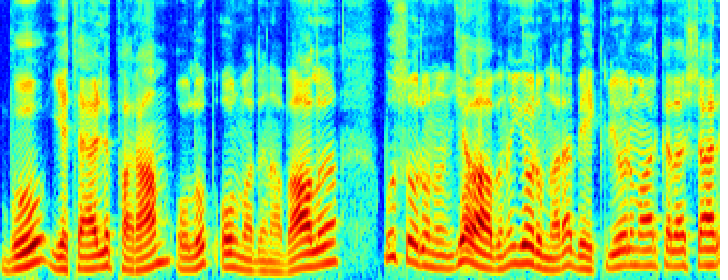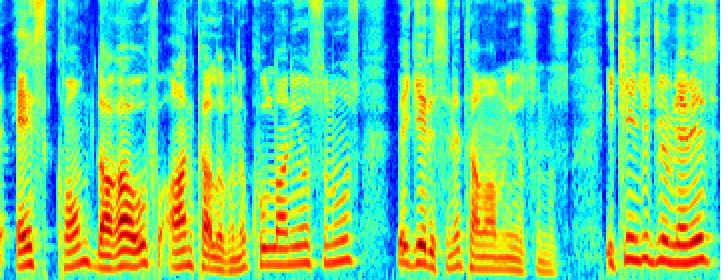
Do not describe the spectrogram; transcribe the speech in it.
Bu yeterli param olup olmadığına bağlı. Bu sorunun cevabını yorumlara bekliyorum arkadaşlar. Es kommt darauf an kalıbını kullanıyorsunuz ve gerisini tamamlıyorsunuz. İkinci cümlemiz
